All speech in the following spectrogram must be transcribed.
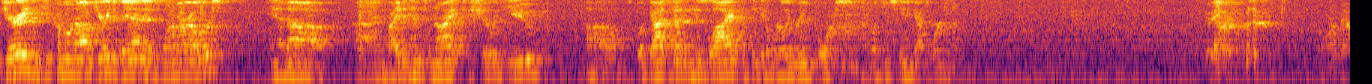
Jerry, would you come on up? Jerry DeBen is one of our elders, and uh, I invited him tonight to share with you uh, what God's done in his life. I think it'll really reinforce what you've seen in God's Word tonight. Good evening. On now?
